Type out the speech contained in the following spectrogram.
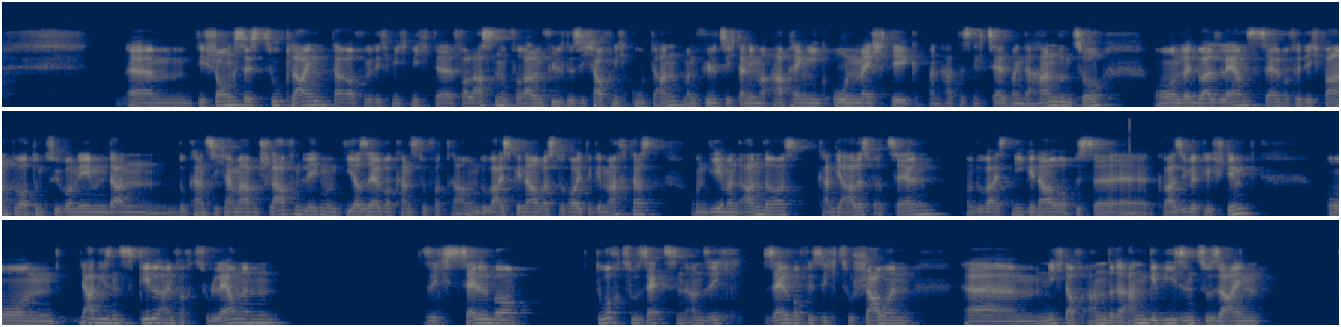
ähm, die Chance ist zu klein, darauf würde ich mich nicht äh, verlassen und vor allem fühlt es sich auch nicht gut an. Man fühlt sich dann immer abhängig, ohnmächtig, man hat es nicht selber in der Hand und so. Und wenn du halt lernst, selber für dich Verantwortung zu übernehmen, dann du kannst dich am Abend schlafen legen und dir selber kannst du vertrauen. Du weißt genau, was du heute gemacht hast und jemand anderes kann dir alles erzählen, aber du weißt nie genau, ob es äh, quasi wirklich stimmt. Und ja, diesen Skill einfach zu lernen, sich selber durchzusetzen an sich, selber für sich zu schauen, ähm, nicht auf andere angewiesen zu sein.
